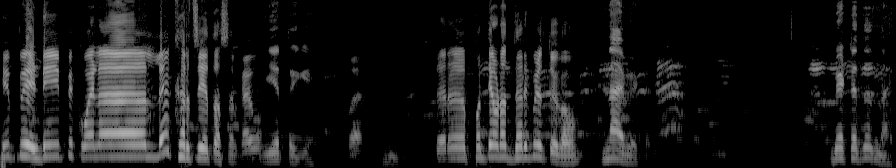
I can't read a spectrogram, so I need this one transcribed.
ही भेंडी पिकवायला लय खर्च येत असेल काय हो? येतो की. बर. तर पण तेवढा दर मिळतोय का हो? नाही भेटत. भेटतच नाही.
